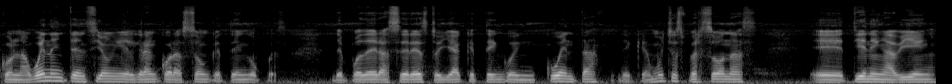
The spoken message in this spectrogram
con la buena intención y el gran corazón que tengo pues de poder hacer esto ya que tengo en cuenta de que muchas personas eh, tienen a bien,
